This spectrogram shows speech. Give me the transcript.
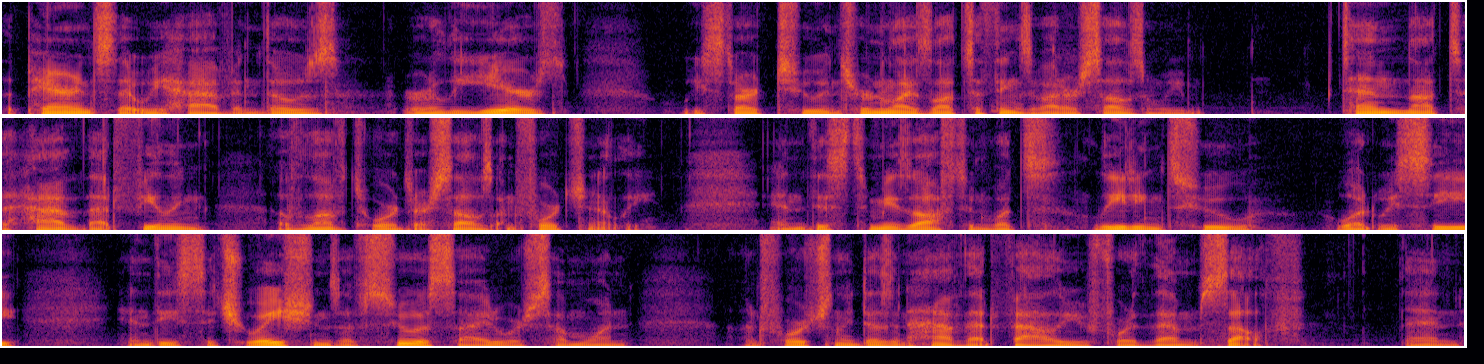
the parents that we have in those early years. We start to internalize lots of things about ourselves and we tend not to have that feeling of love towards ourselves, unfortunately. And this to me is often what's leading to what we see in these situations of suicide where someone unfortunately doesn't have that value for themselves. And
